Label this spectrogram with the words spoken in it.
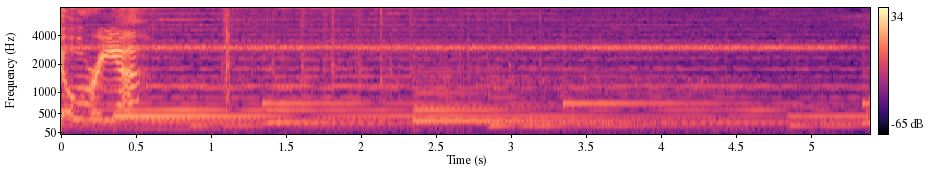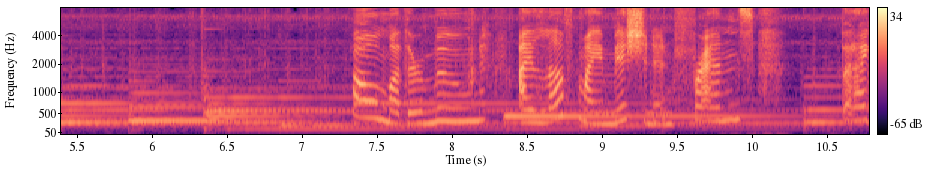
Aurea. Oh, Mother Moon, I love my mission and friends, but I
